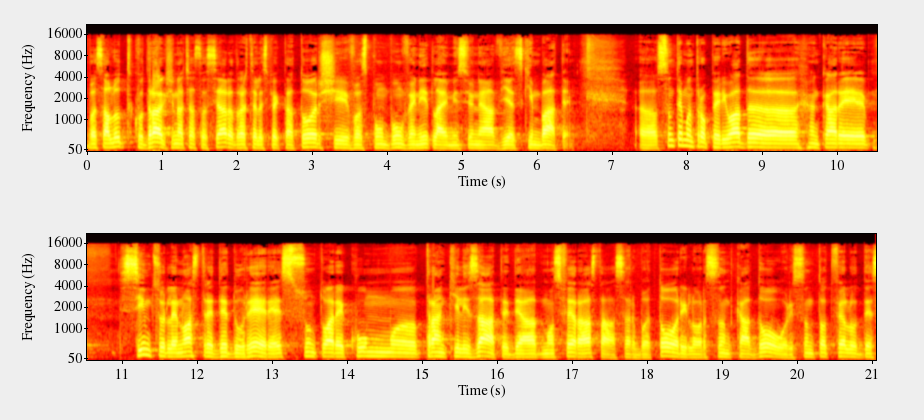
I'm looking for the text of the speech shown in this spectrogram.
Vă salut cu drag și în această seară, dragi telespectatori, și vă spun bun venit la emisiunea Vieți Schimbate. Uh, suntem într-o perioadă în care simțurile noastre de durere sunt oarecum uh, tranquilizate de atmosfera asta a sărbătorilor, sunt cadouri, sunt tot felul de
